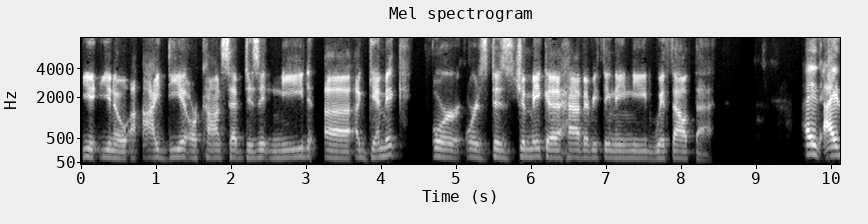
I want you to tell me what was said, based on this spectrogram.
you, you know, idea or concept? Does it need uh, a gimmick, or or does Jamaica have everything they need without that? I, I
